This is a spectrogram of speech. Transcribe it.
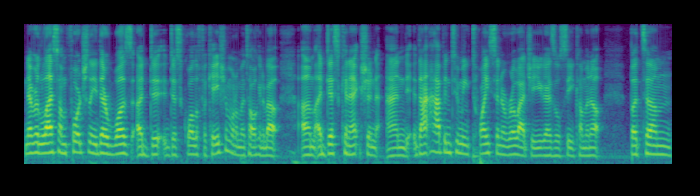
nevertheless, unfortunately, there was a disqualification. What am I talking about? Um, a disconnection, and that happened to me twice in a row. Actually, you guys will see coming up. But um,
